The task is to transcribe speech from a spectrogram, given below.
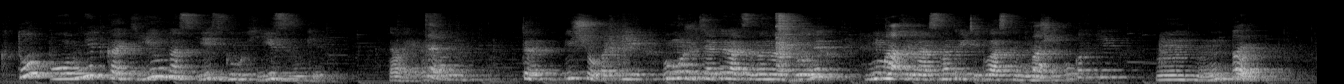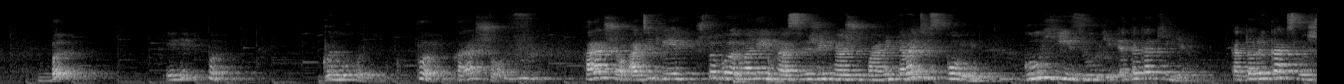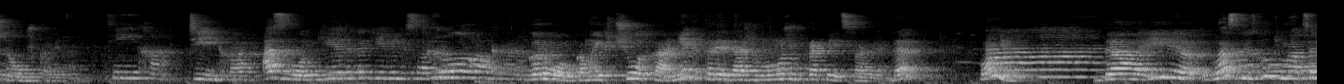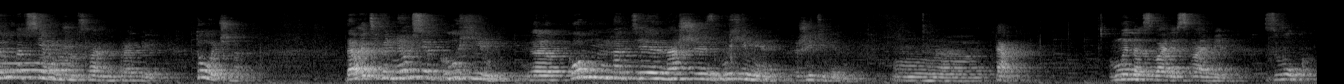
Кто помнит, какие у нас есть глухие звуки? Давай, я запомню. Т. Еще какие? Вы можете опираться на наш домик. Внимательно осмотрите глазками наши буковки. Мгм. П. Б или П? Глухой. П. Хорошо. Хорошо. А теперь, чтобы маленько освежить нашу память, давайте вспомним. Глухие звуки это какие? Которые как слышно ушками? Тихо. Тихо. А звонкие это какие, Велислав? Громко. Громко. Мы их четко, а некоторые даже мы можем пропеть с вами, да? Помним? А, Да, или гласные звуки мы абсолютно все можем с вами пропеть. Точно. Давайте вернемся к глухим, э, к комнате нашей с глухими жителями. Э, Так, мы назвали с вами звук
